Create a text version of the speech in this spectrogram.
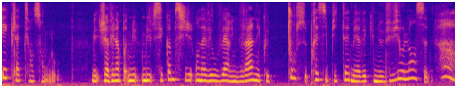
m'éclater en sanglots. Mais j'avais l'impression, mais c'est comme si on avait ouvert une vanne et que tout se précipitait, mais avec une violence. Oh,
